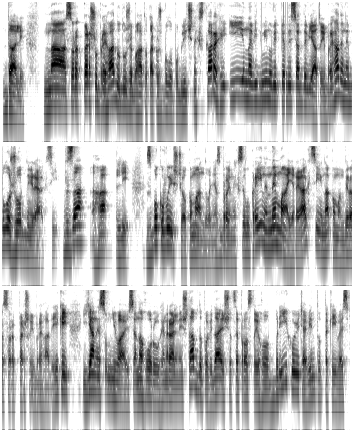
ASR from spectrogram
далі. На 41-шу бригаду дуже багато також було публічних скарг, і на відміну від 59-ї бригади не було жодної реакції. Взагалі, з боку вищого командування збройних сил України немає реакції на командира 41-ї бригади, який я не сумніваюся, нагору генеральний штаб доповідає, що це просто його бріхують. А він тут такий весь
